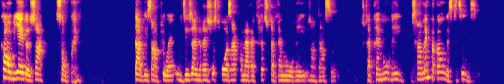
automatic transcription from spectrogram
Combien de gens sont pris? dans des emplois où ils disent, ah, il me reste juste trois ans pour ma retraite, je suis après mourir. J'entends ça. Je suis après mourir. Ils ne se rendent même pas compte de ce qu'ils disent.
